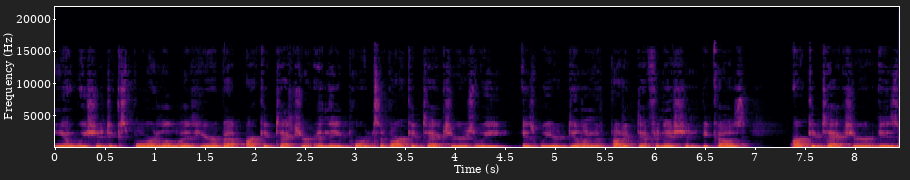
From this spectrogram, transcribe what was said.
you know we should explore a little bit here about architecture and the importance of architecture as we as we are dealing with product definition because architecture is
